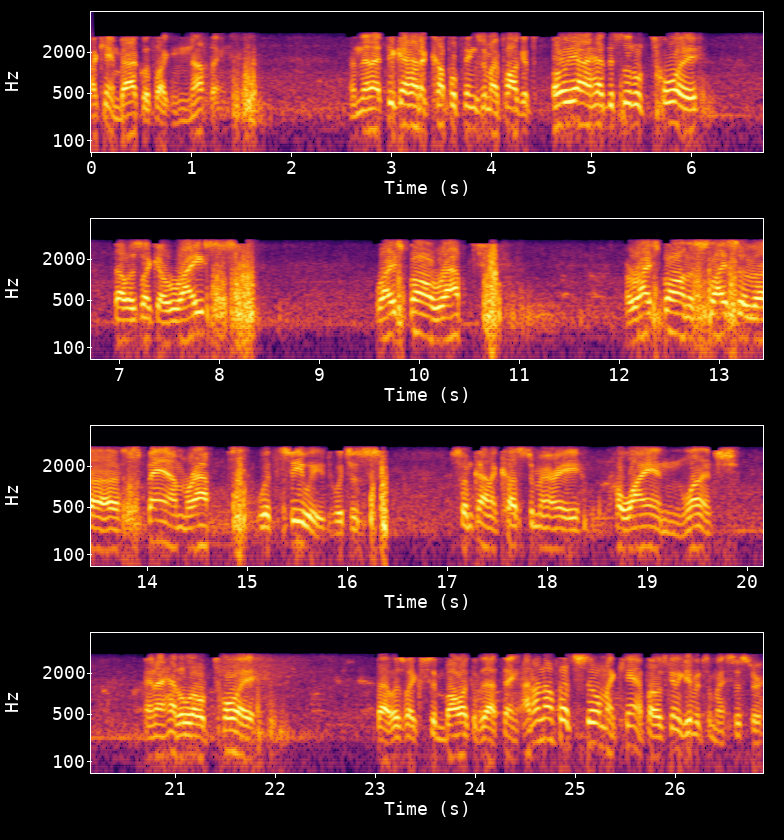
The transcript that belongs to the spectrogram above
I came back with like nothing. And then I think I had a couple things in my pockets. Oh yeah, I had this little toy that was like a rice rice ball wrapped a rice ball and a slice of uh, spam wrapped with seaweed, which is some kind of customary Hawaiian lunch. And I had a little toy that was like symbolic of that thing. I don't know if that's still in my camp. I was going to give it to my sister.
